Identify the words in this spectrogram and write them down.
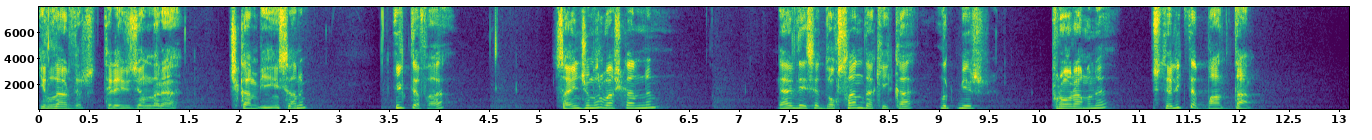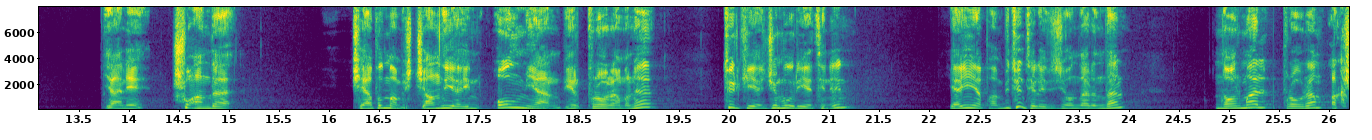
yıllardır televizyonlara çıkan bir insanım. İlk defa Sayın Cumhurbaşkanı'nın neredeyse 90 dakikalık bir programını üstelik de banttan yani şu anda şey yapılmamış canlı yayın olmayan bir programını Türkiye Cumhuriyeti'nin yayın yapan bütün televizyonlarından normal program akışları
